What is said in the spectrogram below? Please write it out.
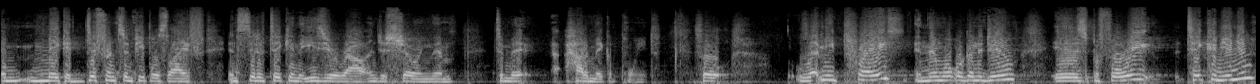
and make a difference in people's life instead of taking the easier route and just showing them to make, how to make a point. So let me pray, and then what we're going to do is before we take communion,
